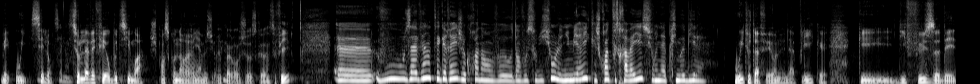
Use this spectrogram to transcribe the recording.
mais oui, c'est long. Si on l'avait fait au bout de 6 mois, je pense qu'on n'aurait rien mesuré. Pas grand-chose. Sophie? Euh, Vous avez intégré, je crois, dans vos, dans vos solutions le numérique. Je crois que vous travaillez sur une appli mobile. Oui, tout à fait. On a qui diffuse des,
